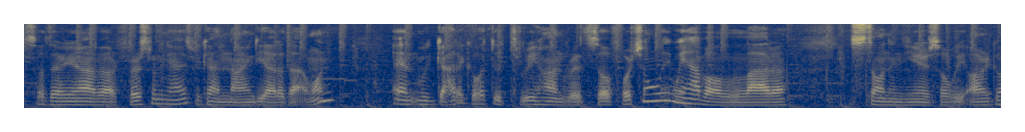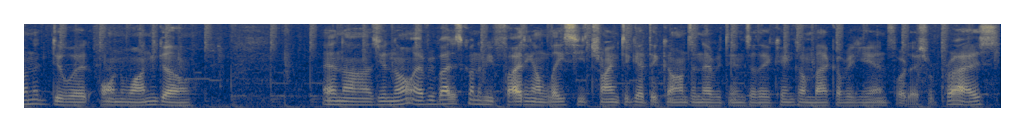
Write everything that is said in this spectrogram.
So there you have our first one guys. We got 90 out of that one. And we gotta go to 300 so fortunately we have a lot of stone in here so we are gonna do it on one go. And uh, as you know everybody's gonna be fighting on Lazy trying to get the guns and everything so they can come back over here and for their surprise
